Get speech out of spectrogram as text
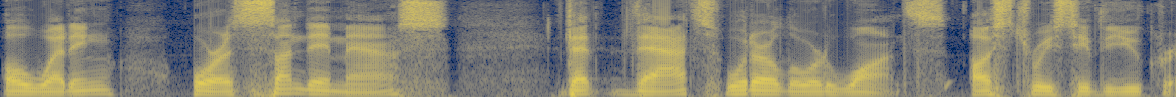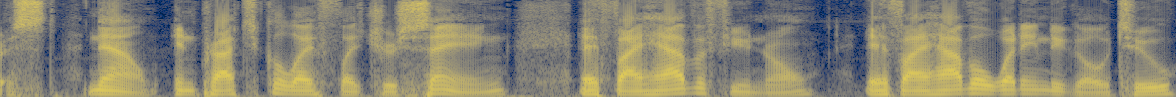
a wedding, or a Sunday Mass, that that's what our Lord wants us to receive the Eucharist. Now, in practical life, like you're saying, if I have a funeral, if I have a wedding to go to,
